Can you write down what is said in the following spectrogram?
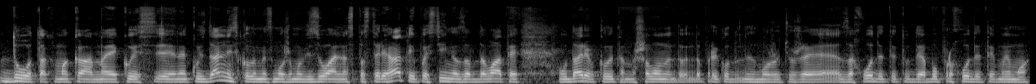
до Такмака на якусь, е, на якусь дальність, коли ми зможемо візуально спостерігати і постійно завдавати ударів, коли там ешелони, до, прикладу, не зможуть вже заходити туди або проходити мимо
